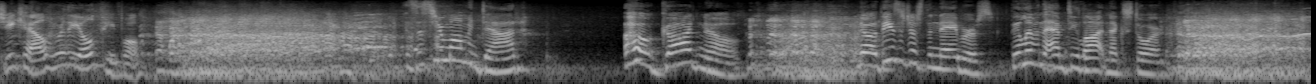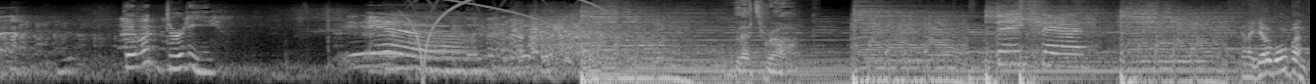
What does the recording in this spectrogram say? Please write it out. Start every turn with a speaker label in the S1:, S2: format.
S1: Gee, Cal, who are the old people?
S2: Is this your mom and dad?
S3: Oh, God, no. No, these are just the neighbors. They live in the empty lot next door.
S2: They look dirty. Ew.
S4: Let's rock.
S3: Thanks, Dad.
S5: Can I get a whooping?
